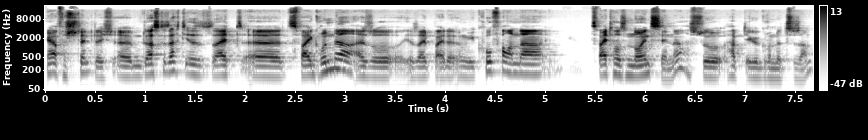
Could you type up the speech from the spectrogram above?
Ja, verständlich. Ähm, du hast gesagt, ihr seid äh, zwei Gründer, also ihr seid beide irgendwie Co-Founder. 2019, ne? Hast du, habt ihr gegründet zusammen?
